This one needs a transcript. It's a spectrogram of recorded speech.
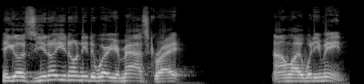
He goes, you know, you don't need to wear your mask, right? And I'm like, what do you mean?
